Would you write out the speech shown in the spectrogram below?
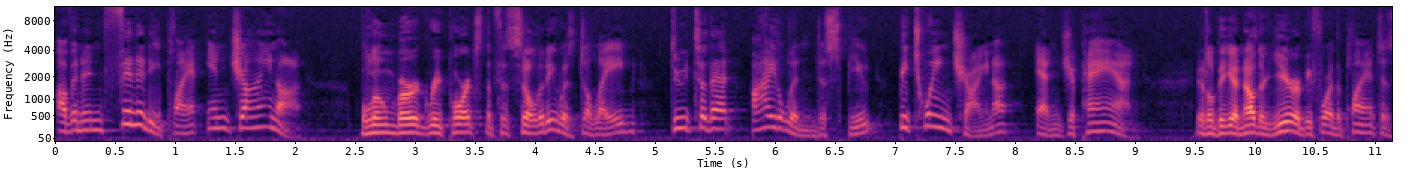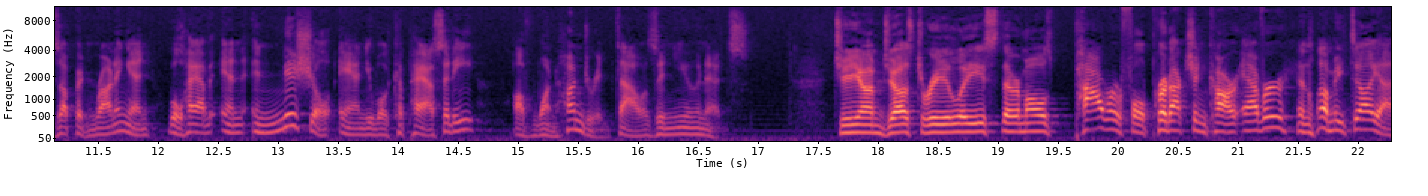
of an Infiniti plant in China. Bloomberg reports the facility was delayed due to that island dispute between China and Japan. It'll be another year before the plant is up and running and will have an initial annual capacity of 100,000 units. GM just released their most powerful production car ever, and let me tell you,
